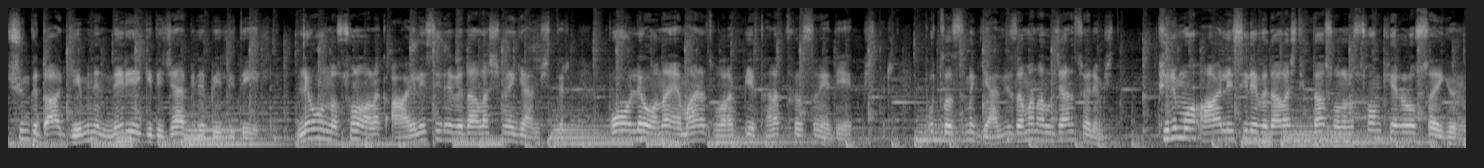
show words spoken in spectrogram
Çünkü daha geminin nereye gideceği bile belli değildi. Leon da son olarak ailesiyle vedalaşmaya gelmiştir. Bu Leon'a emanet olarak bir tane tılsım hediye etmiştir. Bu tılsımı geldiği zaman alacağını söylemişti. Primo ailesiyle vedalaştıktan sonra son kere Rosa'yı görür.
